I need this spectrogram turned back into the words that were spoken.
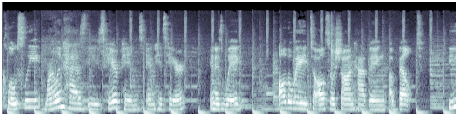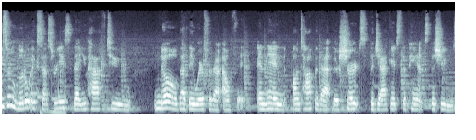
closely, Marlon has these hairpins in his hair, in his wig, all the way to also Sean having a belt. These are little accessories that you have to know that they wear for that outfit. And then on top of that, their shirts, the jackets, the pants, the shoes.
